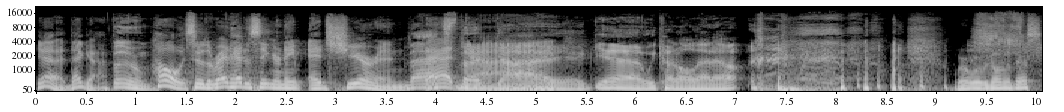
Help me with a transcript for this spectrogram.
yeah, that guy. Boom. Oh, so the redheaded singer named Ed Sheeran. That's that the guy. Yeah, we cut all that out. Where were we going with this?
